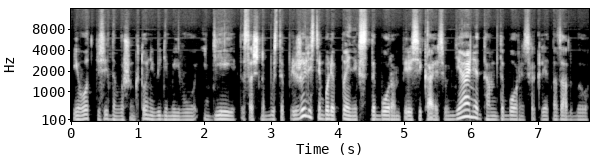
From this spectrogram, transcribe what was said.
И вот действительно в Вашингтоне, видимо, его идеи достаточно быстро прижились. Тем более Пеникс с Дебором пересекались в Индиане. Там Дебор несколько лет назад был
